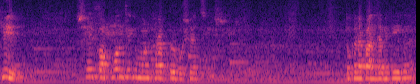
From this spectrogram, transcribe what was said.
কি? সেই কখন থেকে মন খারাপ করে বসে আছিস? তোকে না পাঞ্জাবি দিয়ে গেলেন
